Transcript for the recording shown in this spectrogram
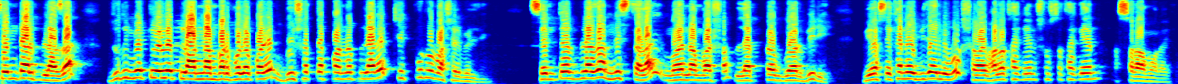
সেন্ট্রাল প্লাজা যদি মেট্রো রেলের প্ল্যান নাম্বার ফলো করেন, দুইশো তেপ্পান্ন প্লারের ঠিক পূর্ব পাশের বিল্ডিং সেন্ট্রাল প্লাজা নিচতলায়, নয় নাম্বার সব ল্যাপটপ গড় বিড়ি। বিয়াস এখানে বিদায় নেব। সবাই ভালো থাকেন, সুস্থ থাকেন। আসসালামু আলাইকুম।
